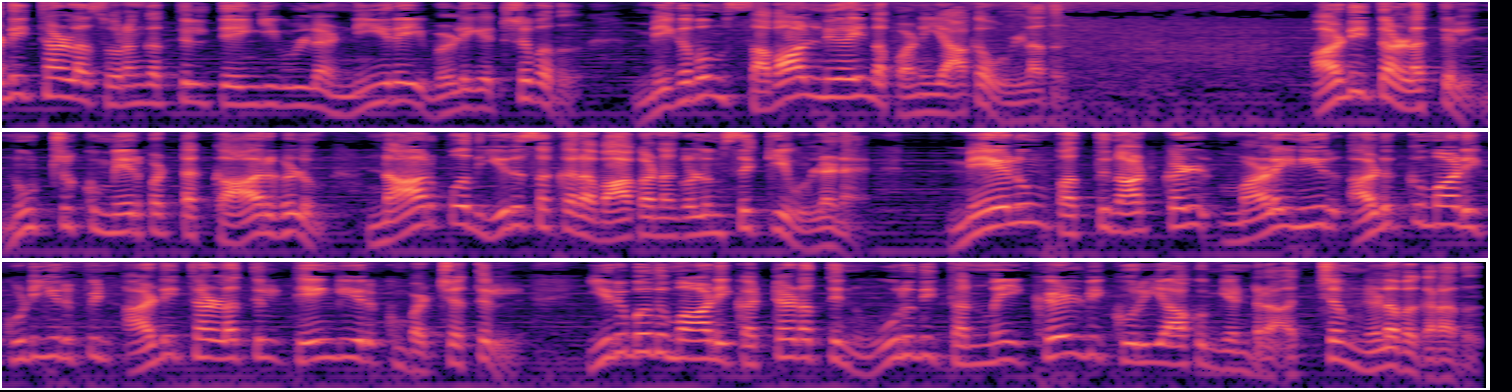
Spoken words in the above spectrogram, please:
அடித்தள சுரங்கத்தில் தேங்கியுள்ள நீரை வெளியேற்றுவது மிகவும் சவால் நிறைந்த பணியாக உள்ளது. அடித்தளத்தில் நூற்றுக்கும் மேற்பட்ட கார்களும் நாற்பது இருசக்கர வாகனங்களும் சிக்கியுள்ளன. மேலும் பத்து நாட்கள் மழைநீர் அடுக்குமாடி குடியிருப்பின் அடித்தளத்தில் தேங்கியிருக்கும் பட்சத்தில் இருபது மாடி கட்டடத்தின் உறுதித்தன்மை கேள்விக்குறியாகும் என்ற அச்சம் நிலவுகிறது.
